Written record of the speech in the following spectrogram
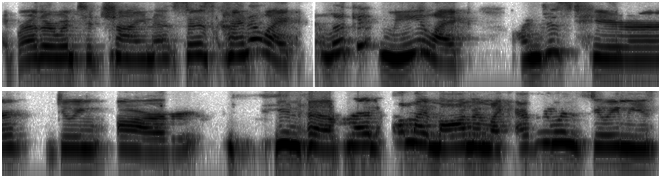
my brother went to China. So it's kind of like, look at me, like I'm just here doing art. You know, I tell my mom, I'm like, everyone's doing these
